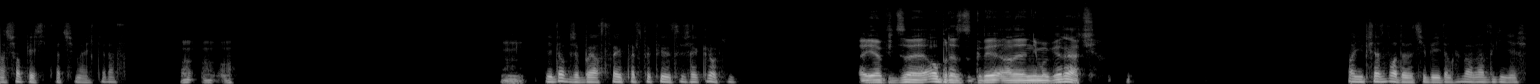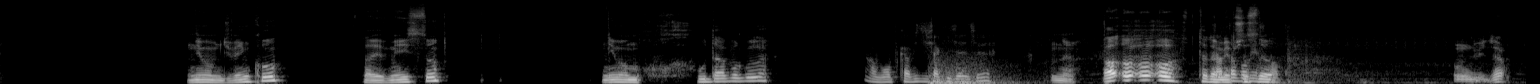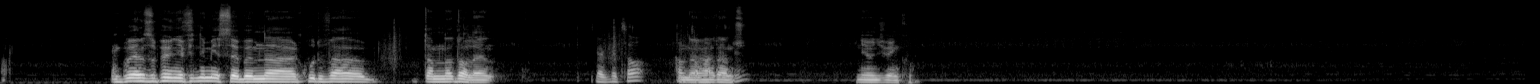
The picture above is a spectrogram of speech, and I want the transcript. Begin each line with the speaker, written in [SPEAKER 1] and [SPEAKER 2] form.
[SPEAKER 1] Na szopie się zatrzymałeś teraz.
[SPEAKER 2] O, o, o. Mm.
[SPEAKER 1] Niedobrze, bo ja z twojej perspektywy słyszę kroki.
[SPEAKER 2] A ja widzę obraz z gry, ale nie mogę grać.
[SPEAKER 1] Oni przez wodę do ciebie idą, chyba raz zginiesz.
[SPEAKER 2] Nie mam dźwięku. Stoję w miejscu. Nie mam chuda w ogóle.
[SPEAKER 1] A mopka widzisz jak idzie do ciebie?
[SPEAKER 2] Nie. O, o, o, o! Teraz
[SPEAKER 1] Za
[SPEAKER 2] mnie
[SPEAKER 1] tobą jest mop.
[SPEAKER 2] Widzę. Byłem zupełnie w innym miejscu. Ja byłem na kurwa tam na dole.
[SPEAKER 1] Jakby co?
[SPEAKER 2] Na
[SPEAKER 1] Automatem,
[SPEAKER 2] ranczu.
[SPEAKER 1] nie?
[SPEAKER 2] Nie mam dźwięku.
